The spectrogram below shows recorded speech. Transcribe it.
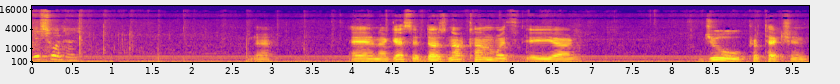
This one has Yeah. And I guess it does not come with a uh, jewel protection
